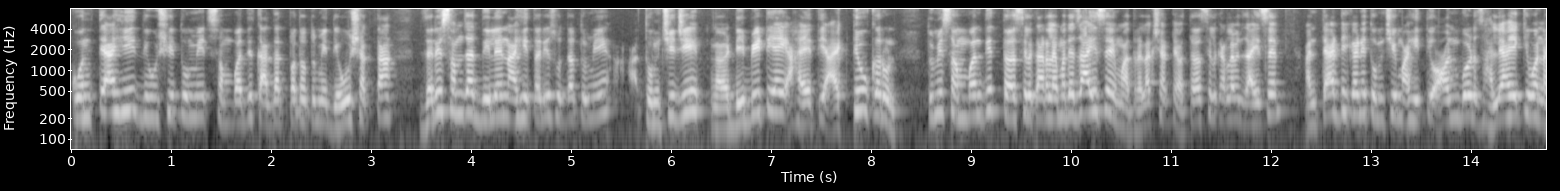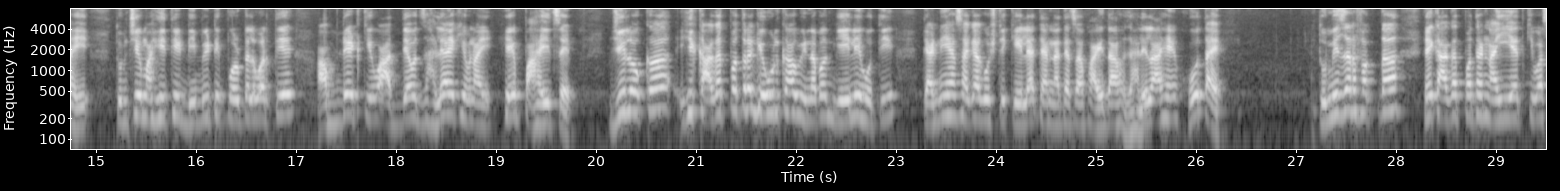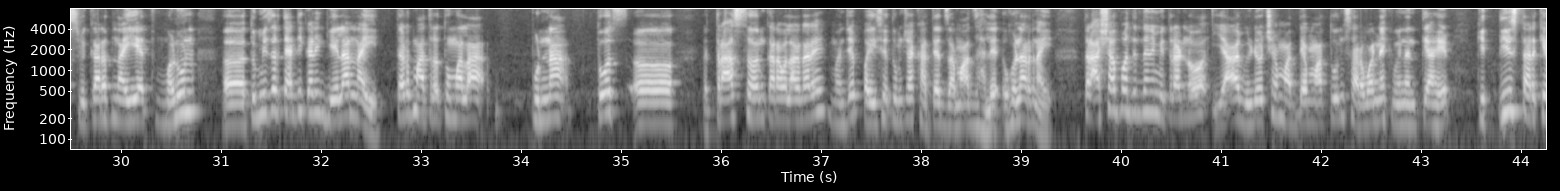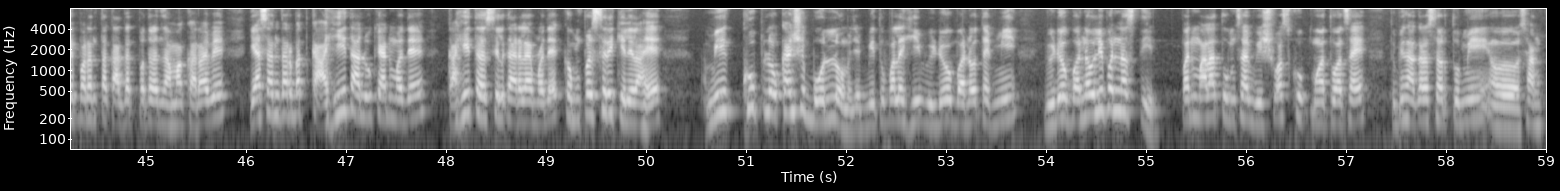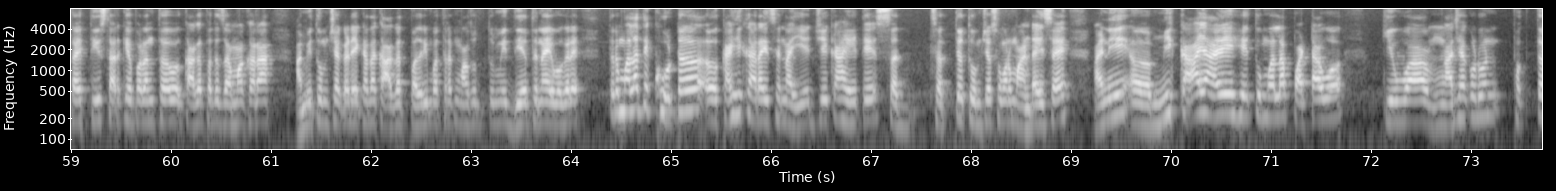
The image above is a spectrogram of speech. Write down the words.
कोणत्याही दिवशी तुम्ही संबंधित कागदपत्र तुम्ही देऊ शकता. जरी समजा दिले नाही तरी सुद्धा तुम्ही तुमची जी डी बी टी आहे ती ॲक्टिव्ह करून तुम्ही संबंधित तहसील कार्यालयामध्ये जायचं आहे मात्र लक्षात ठेवा तहसील कार्यालयामध्ये जायचं आहे आणि त्या ठिकाणी तुमची माहिती ऑनबोर्ड झाली आहे किंवा नाही तुमची माहिती डी बी टी पोर्टलवरती अपडेट किंवा अद्ययावत झाली आहे किंवा नाही हे पाहायचं आहे जी लोक ही कागदपत्र घेऊन का होईना पण गेली होती त्यांनी ह्या सगळ्या गोष्टी केल्या त्यांना त्याचा फायदा झालेला आहे होत आहे. तुम्ही जर फक्त हे कागदपत्र नाही आहेत किंवा स्वीकारत नाही आहेत म्हणून तुम्ही जर त्या ठिकाणी गेला नाही तर मात्र तुम्हाला पुन्हा तोच त्रास सहन करावा लागणार आहे. म्हणजे पैसे तुमच्या खात्यात जमा झाले होणार नाही. तर अशा पद्धतीने मित्रांनो या व्हिडिओच्या माध्यमातून सर्वांना एक विनंती आहे की तीस तारखेपर्यंत कागदपत्र जमा करावे. या संदर्भात काही तालुक्यांमध्ये काही तहसील कार्यालयामध्ये कंपल्सरी केलेलं आहे. मी खूप लोकांशी बोललो म्हणजे मी तुम्हाला ही व्हिडिओ बनवते. मी व्हिडिओ बनवली पण नसती पण मला तुमचा विश्वास खूप महत्त्वाचा आहे. तुम्ही सांगा सर तुम्ही सांगताय तीस तारखेपर्यंत कागदपत्र जमा करा. आम्ही तुमच्याकडे एखादा कागद परिपत्रक तुम्ही देत नाही वगैरे. तर मला ते खोटं काही करायचं नाही आहे जे काय आहे ते सद सत्य तुमच्यासमोर मांडायचं आहे. आणि मी काय आहे हे तुम्हाला पटावं किंवा माझ्याकडून फक्त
